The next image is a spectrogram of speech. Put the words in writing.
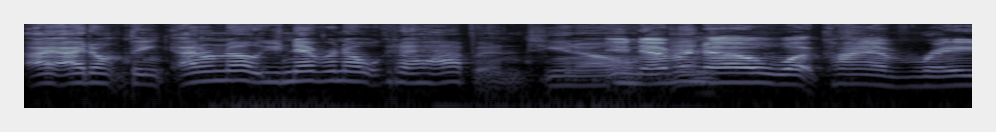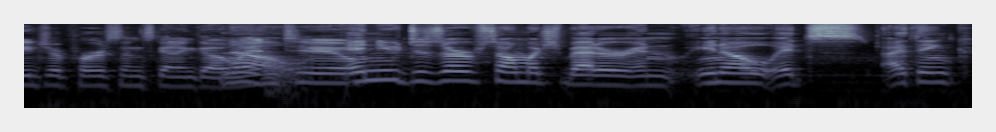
I, I don't think i don't know you never know what could have happened you know You never And- know what kind of rage a person's gonna go no. into. and you deserve so much better and you know it's i think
